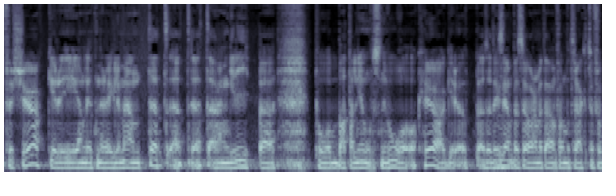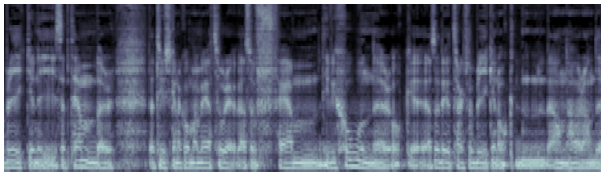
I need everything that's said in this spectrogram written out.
försöker i enlighet med reglementet att, att angripa på bataljonsnivå och högre upp. Alltså till exempel så har de ett anfall mot traktorfabriken i september där tyskarna kommer med, jag tror det är alltså fem divisioner och alltså det är traktorfabriken och anhörande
